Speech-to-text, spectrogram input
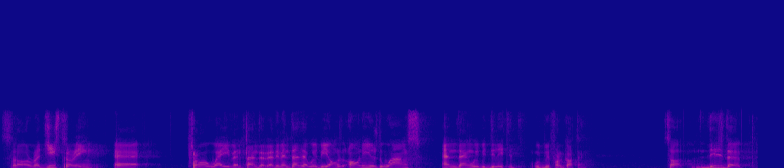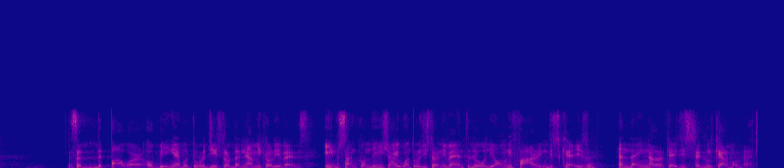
So registering a throwaway event handler. That event handler will be only used once and then will be deleted, will be forgotten. So this is the, so the power of being able to register dynamical events. In some condition, I want to register an event, will only fire in this case, and then in other cases, I don't care about that.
